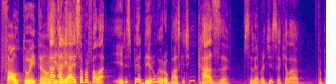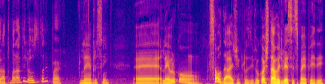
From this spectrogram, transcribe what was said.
Faltou então. A, aliás, só para falar, eles perderam o Eurobasket em casa. Você lembra disso? Aquela campeonato maravilhoso do Tony Parker. Lembro sim. É, lembro com saudade, inclusive. Eu gostava de ver essa Espanha perder.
